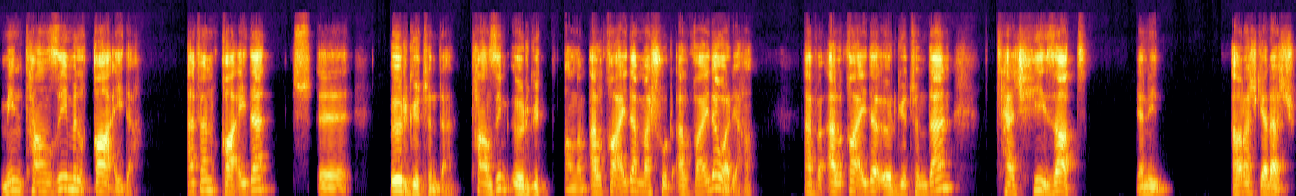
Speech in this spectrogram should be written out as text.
Min tanzimil kaide efendim kaide e, örgütünden. Tanzim örgüt anlam. El-Kaide meşhur. El-Kaide var ya. El-Kaide örgütünden teçhizat yani araç gereç,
